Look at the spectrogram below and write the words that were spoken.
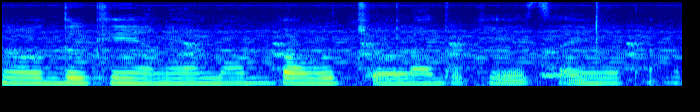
बहुत दुखी है ना माँ बहुत चोला दुखी है, सही बता रहे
